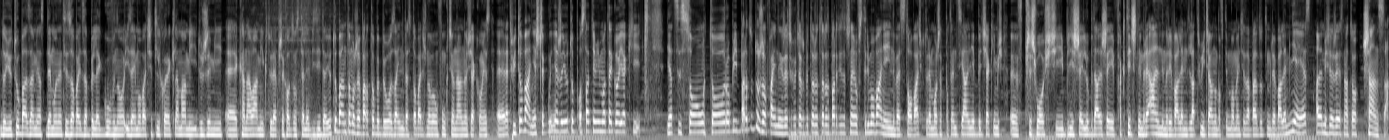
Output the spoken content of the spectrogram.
do YouTube'a, zamiast demonetyzować za byle gówno i zajmować się tylko reklamami i dużymi e, kanałami, które przechodzą z telewizji do YouTube'a, no to może warto by było zainwestować w nową funkcjonalność, jaką jest e, retweetowanie, szczególnie, że YouTube ostatnio mimo tego, jaki, jacy są, to robi bardzo dużo fajnych rzeczy, chociażby to, że coraz bardziej zaczynają w streamowanie inwestować, które może potencjalnie być jakimś e, w przyszłości bliższej lub dalszej faktycznym, realnym rywalem dla Twitcha, no bo w tym momencie za bardzo tym rywalem nie jest, ale myślę, że jest na to szansa.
